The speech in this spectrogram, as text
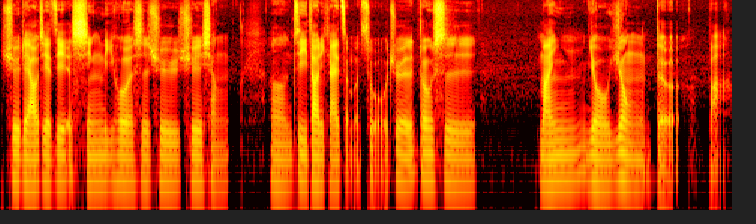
去了解自己的心理，或者是去去想，嗯，自己到底该怎么做，我觉得都是蛮有用的吧。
